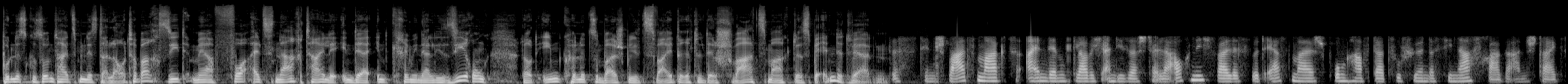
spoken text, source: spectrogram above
Bundesgesundheitsminister Lauterbach sieht mehr Vor- als Nachteile in der Entkriminalisierung. Laut ihm könne zum Beispiel zwei Drittel des Schwarzmarktes beendet werden. Das den Schwarzmarkt eindämmt, glaube ich, an dieser Stelle auch nicht, weil es wird erstmal sprunghaft dazu führen, dass die Nachfrage ansteigt.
